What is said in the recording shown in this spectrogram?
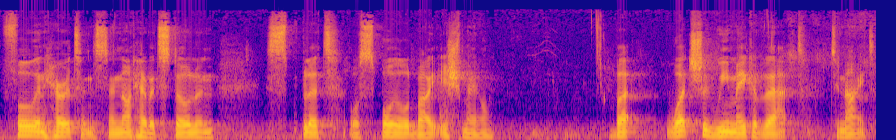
full inheritance and not have it stolen, split, or spoiled by Ishmael. But what should we make of that tonight?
